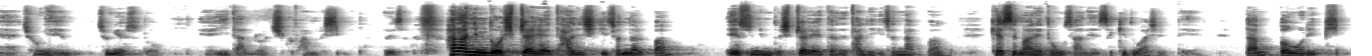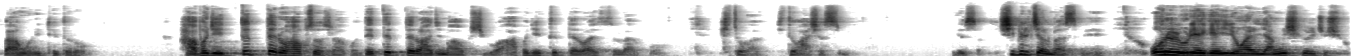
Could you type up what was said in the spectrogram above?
예, 총회 총회에서도 예, 이단으로 취급한 것입니다. 그래서 하나님도 십자가에 달리시기 전날 밤, 예수님도 십자가에 달리기 전날 밤 게스만의 동산에서 기도하실 때 땀방울이 핏방울이 되도록 아버지의 뜻대로 하옵소서라고 내 뜻대로 하지 마옵시고 아버지의 뜻대로 하시라고 기도, 기도하셨습니다. 그래서 11절 말씀에 오늘 우리에게 일용할 양식을 주시고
